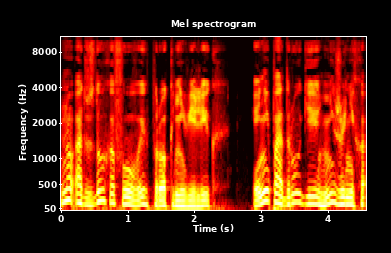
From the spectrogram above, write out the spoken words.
Но от вздохов, увы, прок невелик, и ни подруги, ни жениха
